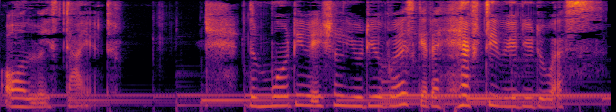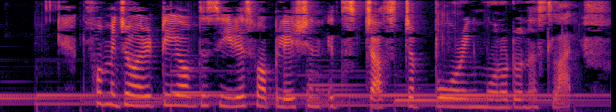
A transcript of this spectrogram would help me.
always tired. The motivational YouTubers get a hefty video to us. For majority of the serious population, it's just a boring monotonous life.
